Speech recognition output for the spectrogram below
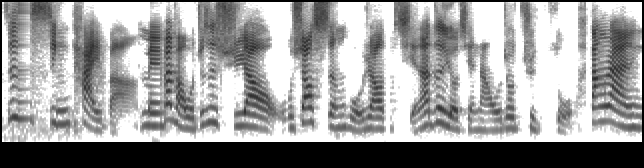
这是心态吧。没办法，我就是需要，我需要生活，我需要钱。那这有钱拿，我就去做。当然，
